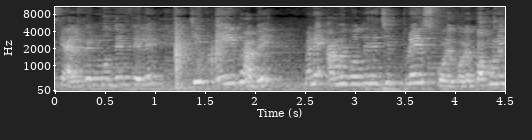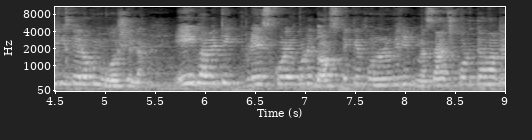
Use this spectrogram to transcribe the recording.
স্ক্যাল্পের মধ্যে ফেলে ঠিক এইভাবে মানে আমি বলতে চাইছি প্রেস করে করে কখনোই কিন্তু এরকম ঘষে না। এইভাবে ঠিক প্রেস করে করে দশ থেকে পনেরো মিনিট ম্যাসাজ করতে হবে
